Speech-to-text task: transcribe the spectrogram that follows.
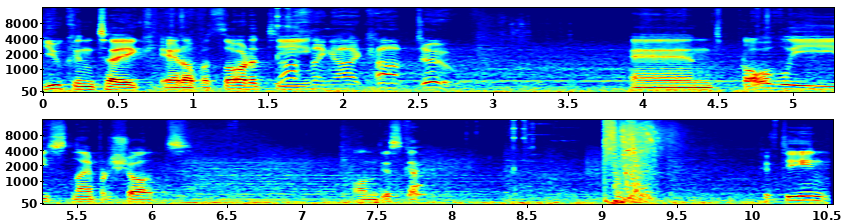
You can take Air of Authority Nothing I can't do. and probably sniper shot on this guy. 15.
